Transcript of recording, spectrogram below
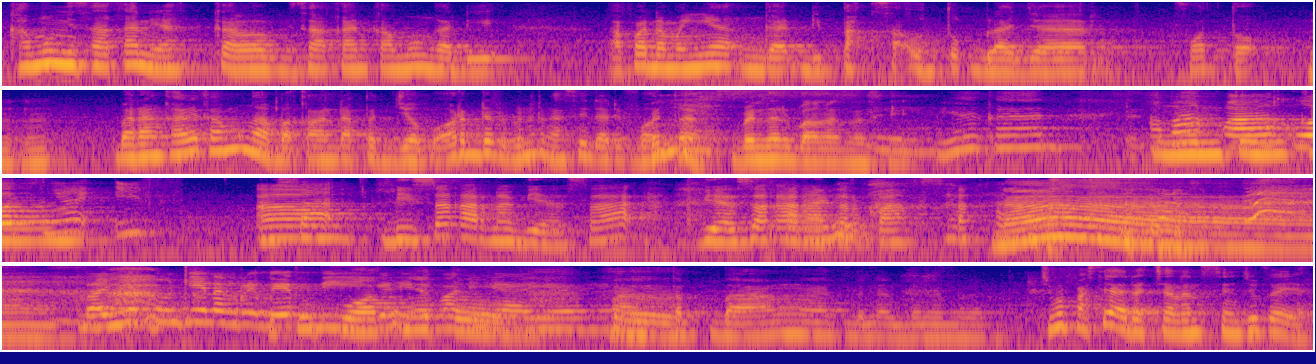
Kamu misalkan ya, kalau misalkan kamu nggak di apa namanya nggak dipaksa untuk belajar foto, Mm-mm. Barangkali kamu nggak bakalan dapet job order bener nggak sih dari foto? Bener, bener banget sih. Iya kan? Apa uh, quotes-nya if bisa bisa karena biasa, biasa karena Karena terpaksa. Nah, banyak mungkin yang relate di kehidupan tuh dia ya. mantep banget, bener-bener. bener. Cuma pasti ada challenge-nya juga ya.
